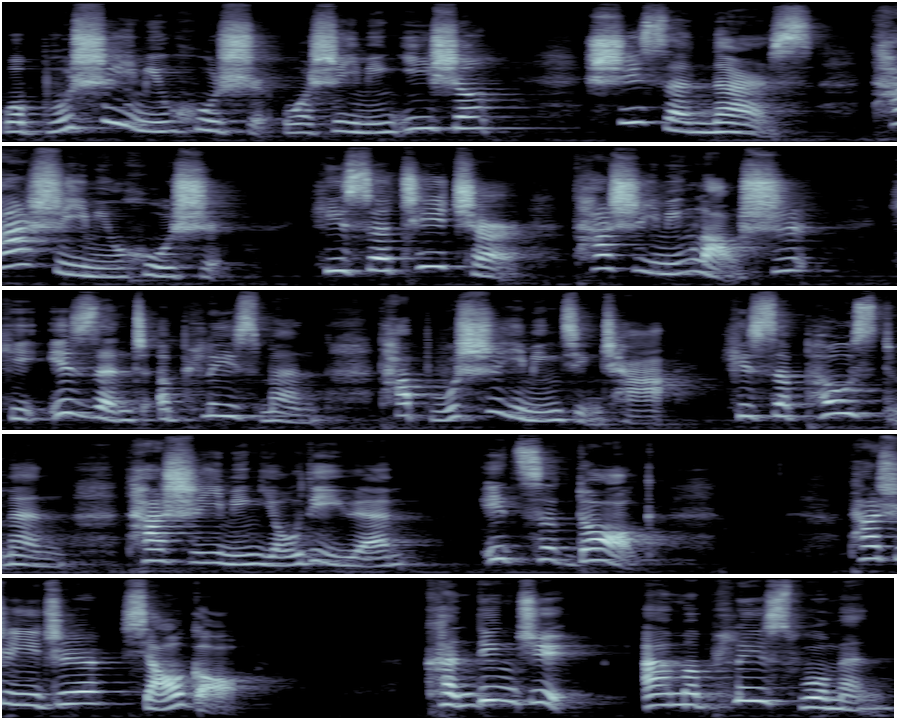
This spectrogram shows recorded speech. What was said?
我不是一名护士，我是一名医生。She's a nurse. 她是一名护士。He's a teacher. 他是一名老师。He isn't a policeman. 他不是一名警察。He's a postman. 他是一名邮递员。 It's a dog. 它是一只小狗。肯定句：I'm a policewoman.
